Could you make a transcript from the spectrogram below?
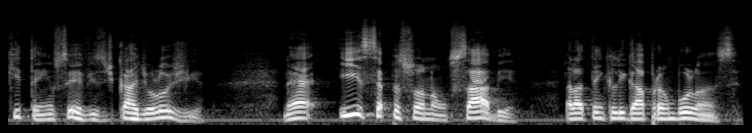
que tenha o serviço de cardiologia. Né? E se a pessoa não sabe, ela tem que ligar para a ambulância.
